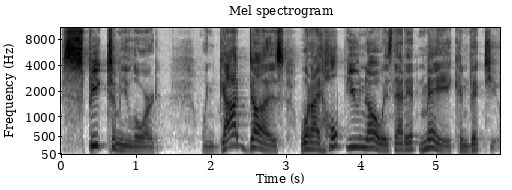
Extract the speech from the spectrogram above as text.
Speak to me, Lord, when God does, what I hope you know is that it may convict you.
